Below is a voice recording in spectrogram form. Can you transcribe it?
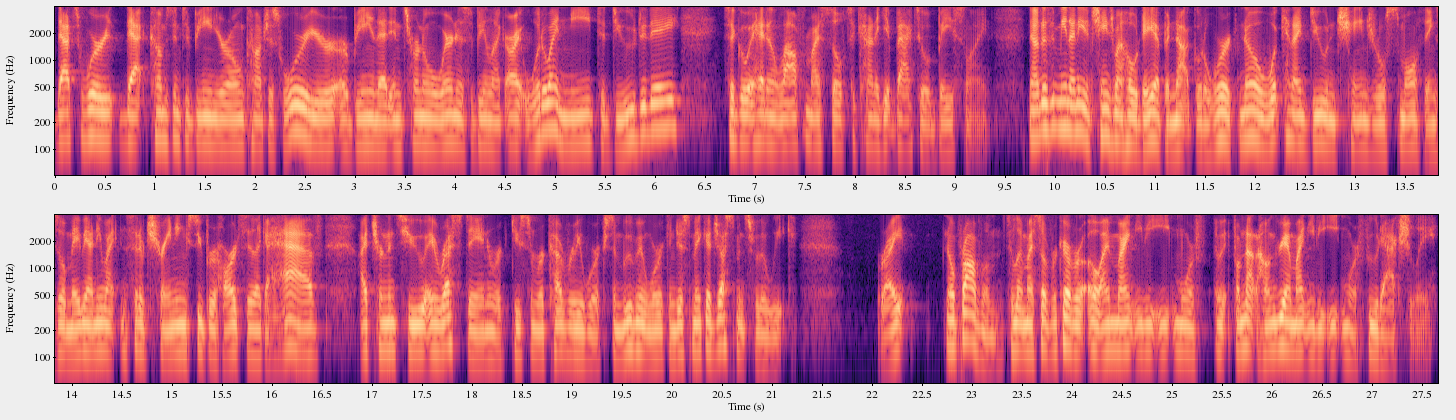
That's where that comes into being your own conscious warrior or being that internal awareness of being like, all right, what do I need to do today to go ahead and allow for myself to kind of get back to a baseline. Now, it doesn't mean I need to change my whole day up and not go to work. No, what can I do and change real small things? Oh, maybe I need my, instead of training super hard, say like I have, I turn into a rest day and do some recovery work, some movement work, and just make adjustments for the week, right? No problem to let myself recover. Oh, I might need to eat more. If I'm not hungry, I might need to eat more food actually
